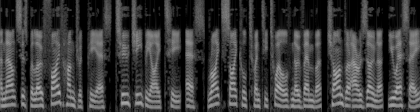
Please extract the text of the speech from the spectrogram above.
announces below 500 PS 2G CBIT, S. write Cycle 2012 November, Chandler, Arizona, USA,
